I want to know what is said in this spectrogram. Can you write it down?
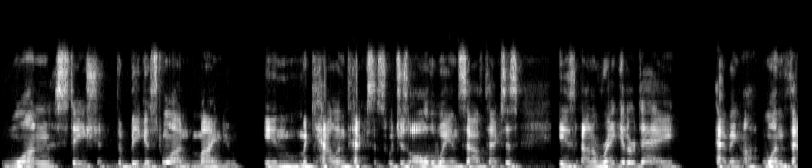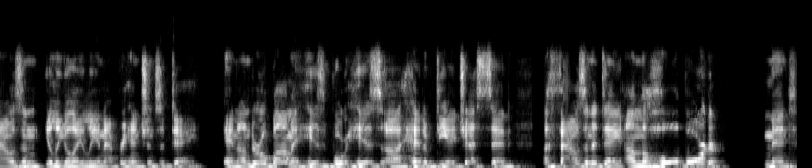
one station, the biggest one, mind you, in McAllen, Texas, which is all the way in South Texas, is on a regular day having 1,000 illegal alien apprehensions a day. And under Obama, his board, his uh, head of DHS said a thousand a day on the whole border meant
